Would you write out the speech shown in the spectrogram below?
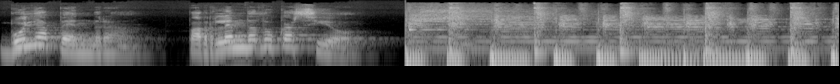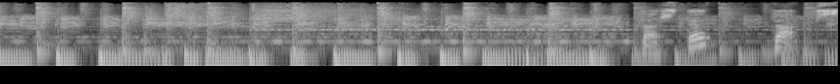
Vull aprendre. Parlem d'educació. Tastet d'apps.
